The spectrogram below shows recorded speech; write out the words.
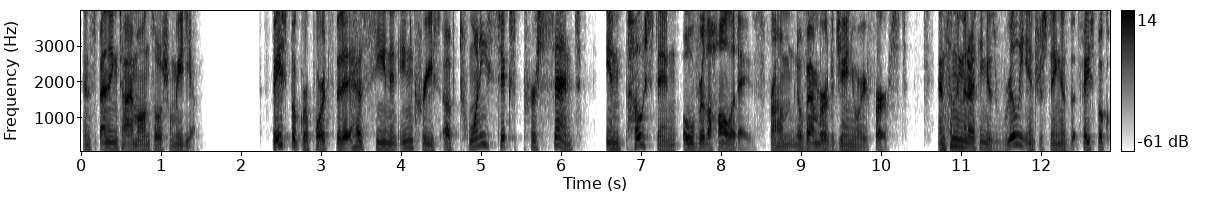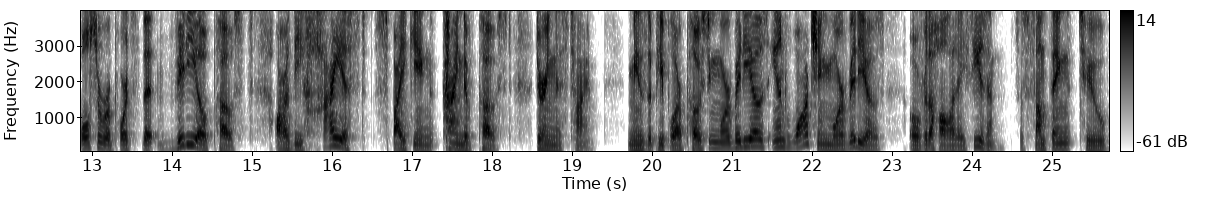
and spending time on social media. Facebook reports that it has seen an increase of 26% in posting over the holidays from November to January 1st. And something that I think is really interesting is that Facebook also reports that video posts are the highest spiking kind of post during this time. It means that people are posting more videos and watching more videos over the holiday season. So, something to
